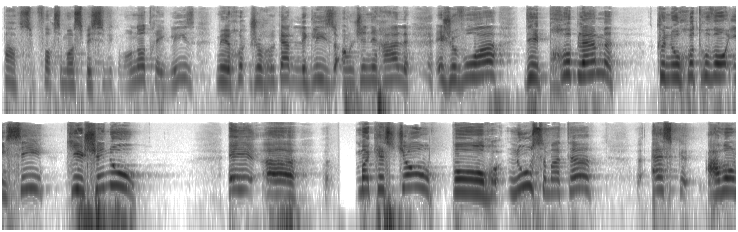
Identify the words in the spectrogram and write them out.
pas forcément spécifiquement notre Église, mais je regarde l'Église en général et je vois des problèmes que nous retrouvons ici qui est chez nous. Et euh, ma question pour nous ce matin, est-ce que avant,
